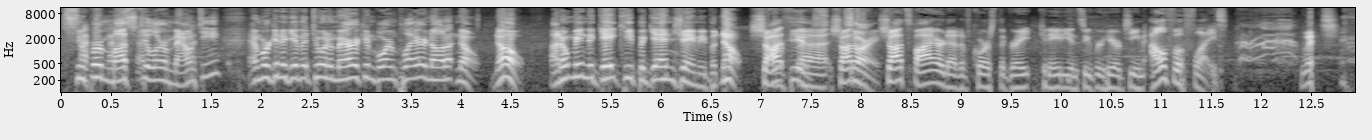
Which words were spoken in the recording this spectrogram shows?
super muscular Mountie, and we're gonna give it to an American-born player. Not, no, no. I don't mean to gatekeep again, Jamie, but no. Shots, uh, shots, Sorry. shots fired at, of course, the great Canadian superhero team Alpha Flight. which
